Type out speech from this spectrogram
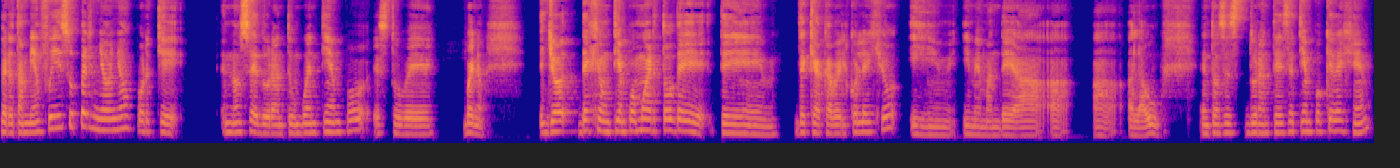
pero también fui súper ñoño porque, no sé, durante un buen tiempo estuve, bueno, yo dejé un tiempo muerto de, de, de que acabé el colegio y, y me mandé a a, la U. Entonces, durante ese tiempo que dejé,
